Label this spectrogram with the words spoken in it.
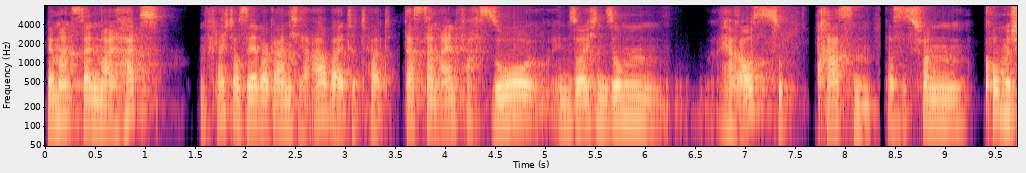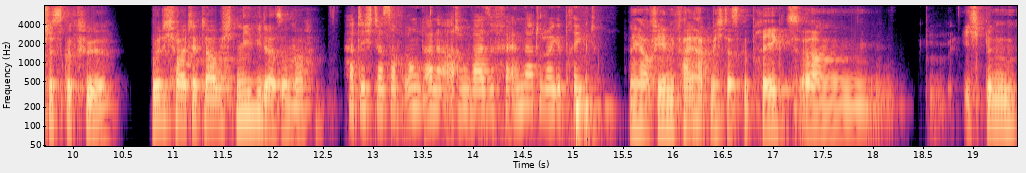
wenn man es dann mal hat, und vielleicht auch selber gar nicht erarbeitet hat, das dann einfach so in solchen Summen herauszuprassen, das ist schon ein komisches Gefühl. Würde ich heute, glaube ich, nie wieder so machen. Hat dich das auf irgendeine Art und Weise verändert oder geprägt? Naja, auf jeden Fall hat mich das geprägt. Ähm, ich bin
